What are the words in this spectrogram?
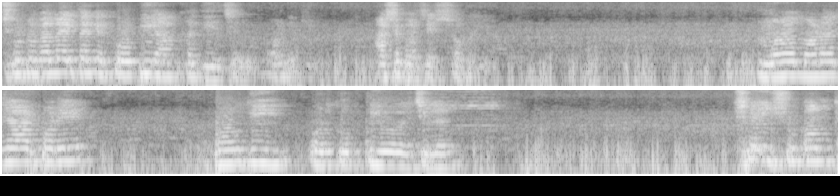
ছোটবেলায় তাকে কবি আখ্যা দিয়েছিল অনেকে, আশেপাশের সবাই। মা মারা যাওয়ার পরে বৌদি ওর খুব প্রিয় হয়েছিলেন। সেই সুকান্ত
